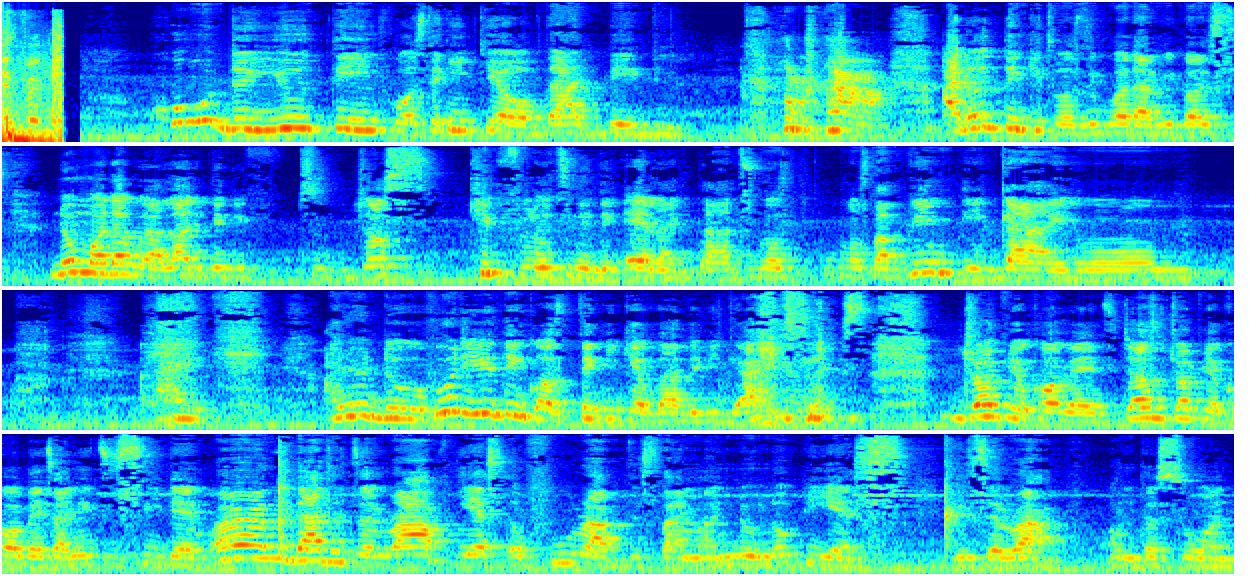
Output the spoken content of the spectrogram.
even who do you think was taking care of that baby I don't think it was the mother because no mother will allow the baby to just keep floating in the air like that. It must, it must have been a guy or like I don't know. Who do you think was taking care of that baby, guys? Drop your comments. Just drop your comments. I need to see them. Alright, with that, it's a wrap. Yes, a full wrap this time. And no, no PS. It's a wrap on this one.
